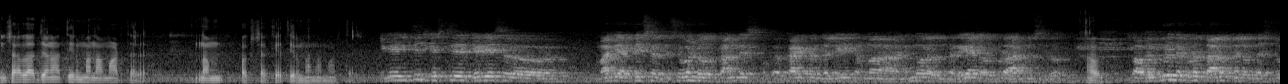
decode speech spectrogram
ಇನ್ಶಾಲ್ಲ ಜನ ತೀರ್ಮಾನ ಮಾಡ್ತಾರೆ. ನಮ್ಮ ಪಕ್ಷಕ್ಕೆ ತೀರ್ಮಾನ ಮಾಡ್ತಾರೆ. ಈಗ ಇತ್ತೀಚೆಗೆ ಜೆ ಡಿ ಎಸ್ ಮಾಜಿ ಅಧ್ಯಕ್ಷರು ಶಿವಣ್ಣ ಅವರು ಕಾಂಗ್ರೆಸ್ ಕಾರ್ಯಕ್ರಮದಲ್ಲಿ ನಮ್ಮ ನಿಮ್ಮೂರಾದಂಥ ರಿಯಾಜ್ ಅವರು ಕೂಡ ಆಗಮಿಸಿದ್ರು. ಸೊ ಅವರಿಬ್ಬರಿಂದ ಕೂಡ ತಾಲೂಕಿನಲ್ಲಿ ಒಂದಷ್ಟು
